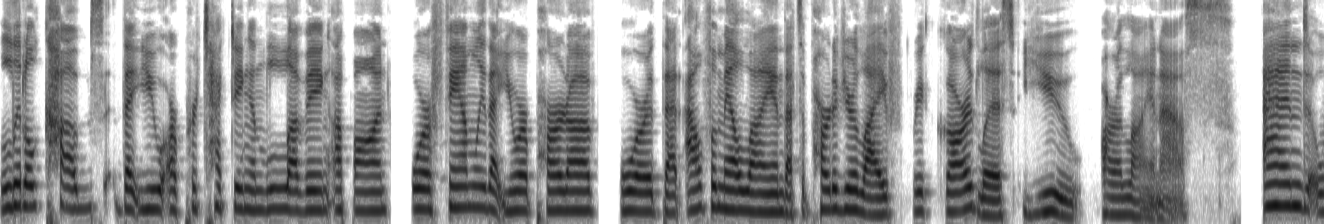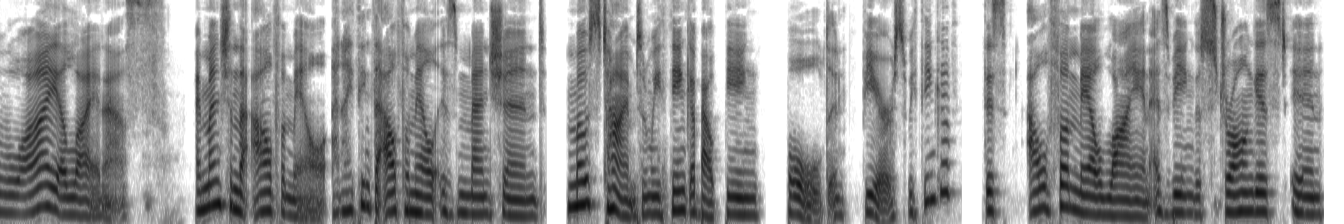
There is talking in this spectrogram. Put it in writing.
little cubs that you are protecting and loving up on, or a family that you're a part of, or that alpha male lion that's a part of your life, regardless, you are a lioness. And why a lioness? I mentioned the alpha male, and I think the alpha male is mentioned most times when we think about being bold and fierce. We think of this alpha male lion as being the strongest in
